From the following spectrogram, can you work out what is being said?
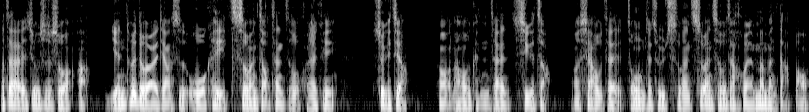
那再来就是说啊，延退对我来讲，是我可以吃完早餐之后回来可以睡个觉哦，然后可能再洗个澡，然后下午再中午再出去吃完，吃完之后再回来慢慢打包。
